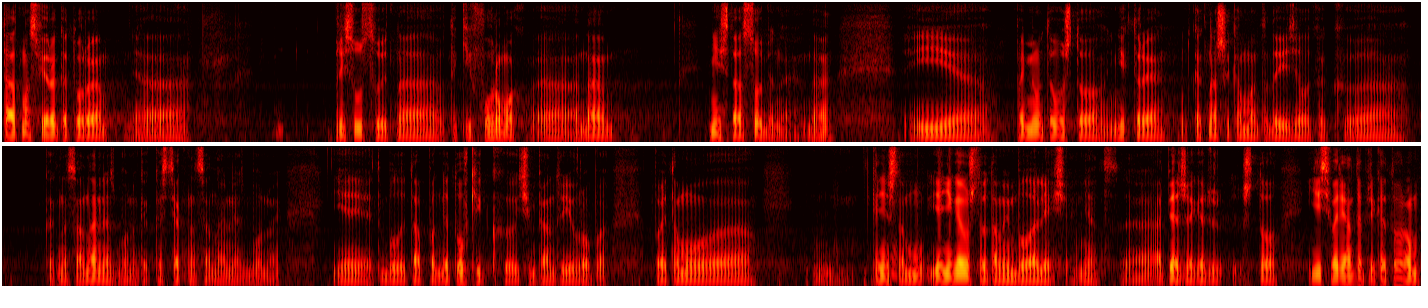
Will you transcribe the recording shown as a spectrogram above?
Та атмосфера, которая э, присутствует на таких форумах, э, она нечто особенное. Да? И помимо того, что некоторые, вот как наша команда доездила, как, э, как национальная сборная, как костяк национальной сборной, и это был этап подготовки к чемпионату Европы. Поэтому, э, конечно, я не говорю, что там им было легче. Нет. Э, опять же, я говорю, что есть варианты, при котором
